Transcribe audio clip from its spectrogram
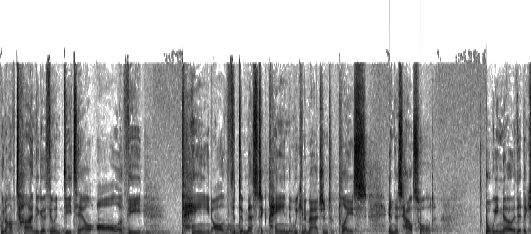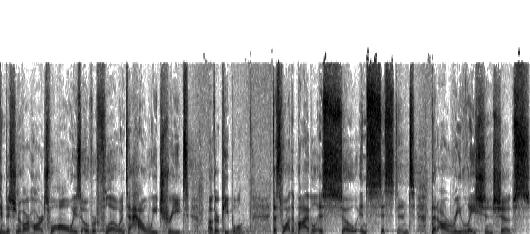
We don't have time to go through in detail all of the pain, all of the domestic pain that we can imagine took place in this household. But we know that the condition of our hearts will always overflow into how we treat other people. That's why the Bible is so insistent that our relationships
